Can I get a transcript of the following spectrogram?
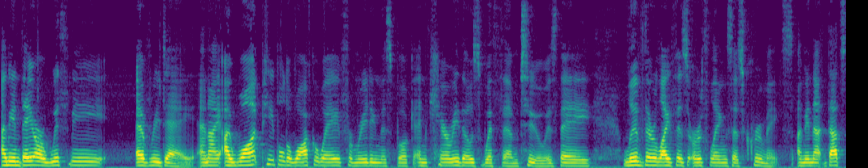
I mean, they are with me every day. And I, I want people to walk away from reading this book and carry those with them too as they live their life as earthlings, as crewmates. I mean, that, that's,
